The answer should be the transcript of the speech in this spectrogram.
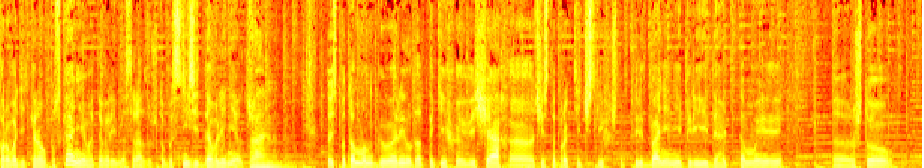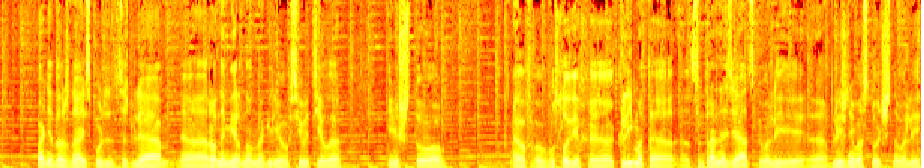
проводить кровопускание в это время сразу, чтобы снизить давление. Правильно, да. То есть потом он говорил о таких вещах э, чисто практических, чтобы перед баней не переедать. Там и э, что баня должна использоваться для э, равномерного нагрева всего тела. И что в, условиях климата центральноазиатского ли, э, ближневосточного ли,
